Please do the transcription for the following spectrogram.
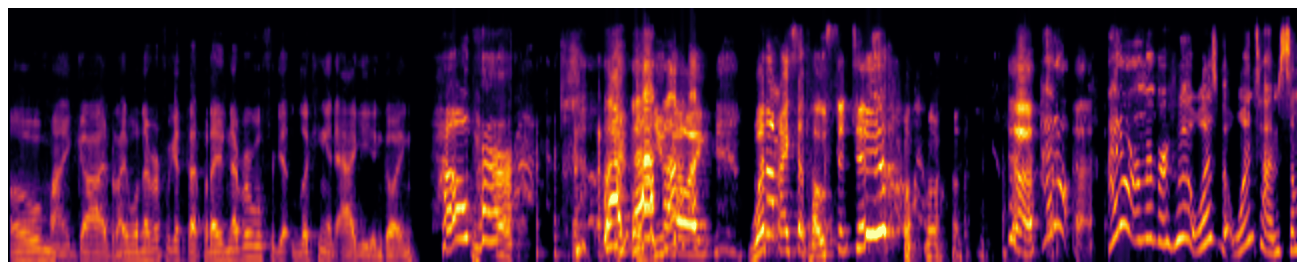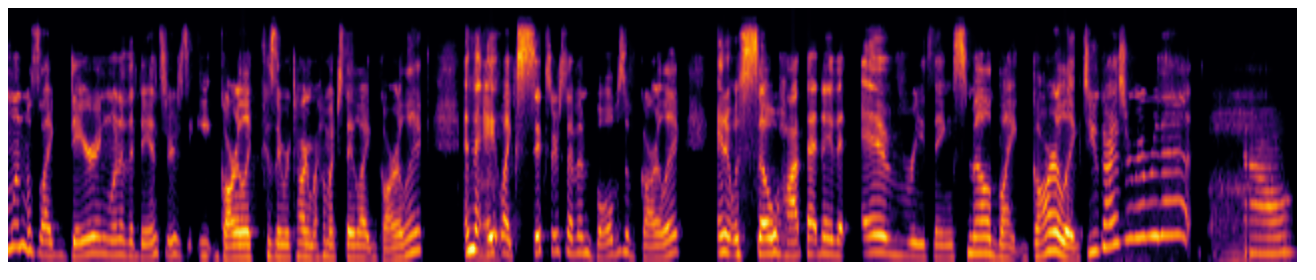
Oh my god! But I will never forget that. But I never will forget looking at Aggie and going, "Help her!" and you going, "What am I supposed to do?" I don't I don't remember who it was, but one time someone was like daring one of the dancers to eat garlic because they were talking about how much they like garlic. And they Uh-huh. ate like six or seven bulbs of garlic. And it was so hot that day that everything smelled like garlic. Do you guys remember that? Oh. No,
